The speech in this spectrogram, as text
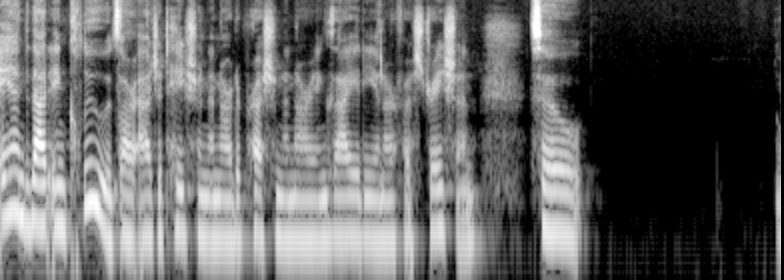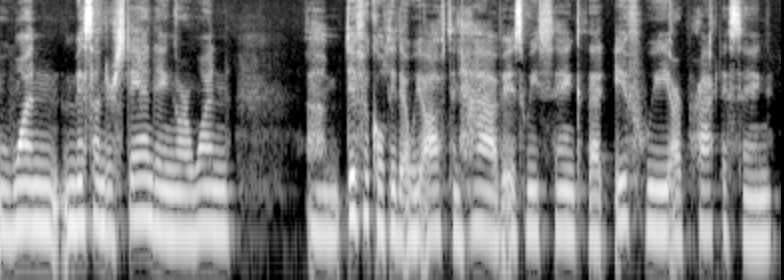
And that includes our agitation and our depression and our anxiety and our frustration. So, one misunderstanding or one um, difficulty that we often have is we think that if we are practicing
